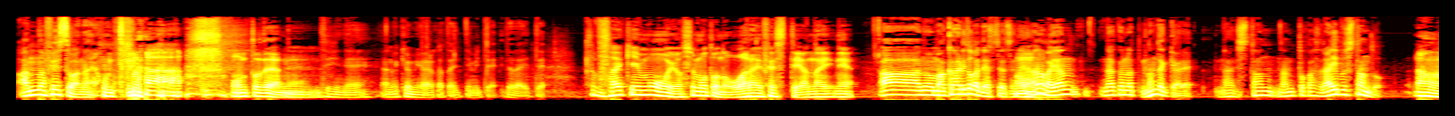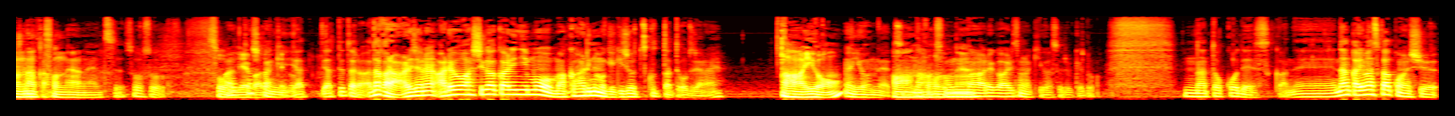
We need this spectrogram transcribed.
あんなフェスはない、本当に。本当だよね。ぜひね、あの、興味がある方行ってみていただいて。最近もう吉本のお笑いフェスってやんないね。あー、あの、幕張とかでやってたやつね。うんあなんかやんなくなった、なんだっけあれ。なスタン、なんとかさ、ライブスタンド。うん、なんかそんなようなやつ。そうそう。そういえば確か。にややってたら、だからあれじゃない？あれを足がかりにもう幕張にも劇場作ったってことじゃない？ああ、イオン？うん、4のやつ。あーなるほどねそんなあれがありそうな気がするけど。なとこですかね。なんかありますか？今週。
